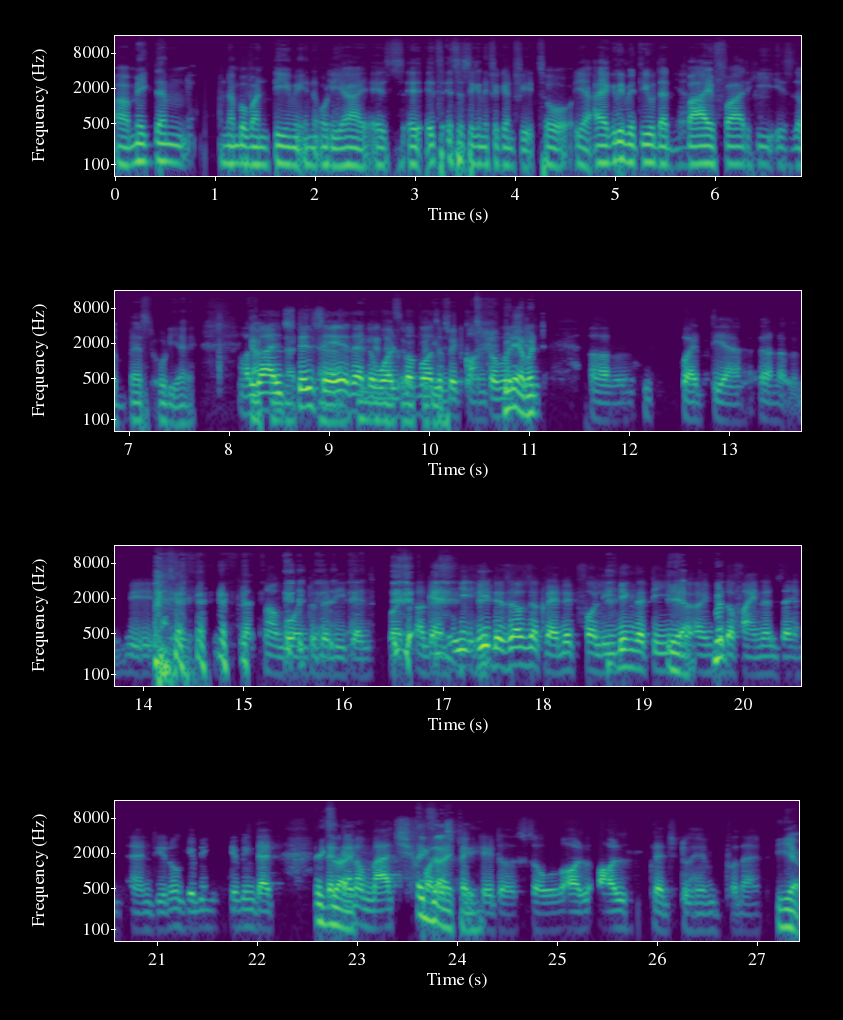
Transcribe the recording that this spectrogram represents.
uh, make them number one team in ODI is it's it's a significant feat. So yeah, I agree with you that yeah. by far he is the best ODI. Although I'll that, still say uh, that the World Cup was a bit controversial. But yeah, but uh, but yeah, uh, we let's not go into the details. But again, he, he deserves the credit for leading the team yeah, into but, the finals and, and you know giving giving that exactly. that kind of match for exactly. the spectators. So all all credit to him for that. Yeah,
